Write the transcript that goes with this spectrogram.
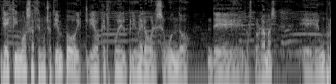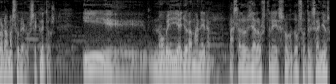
Ya hicimos hace mucho tiempo, y creo que fue el primero o el segundo de los programas, eh, un programa sobre los secretos. Y eh, no veía yo la manera, pasados ya los tres o dos o tres años,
